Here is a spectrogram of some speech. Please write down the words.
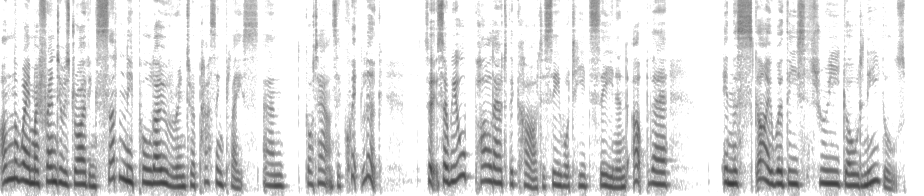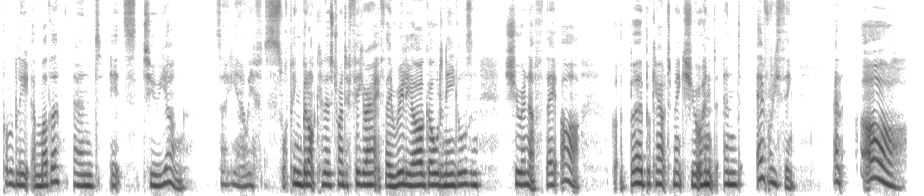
on the way, my friend who was driving suddenly pulled over into a passing place and got out and said, Quick, look. So, so we all piled out of the car to see what he'd seen. And up there, in the sky were these three golden eagles, probably a mother and its two young. So, you know, we're swapping binoculars, trying to figure out if they really are golden eagles, and sure enough, they are. Got the bird book out to make sure, and, and everything. And oh,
